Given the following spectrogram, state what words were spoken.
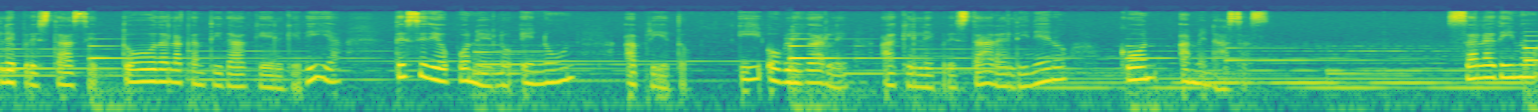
le prestase toda la cantidad que él quería, decidió ponerlo en un aprieto y obligarle a que le prestara el dinero con amenazas. Saladino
